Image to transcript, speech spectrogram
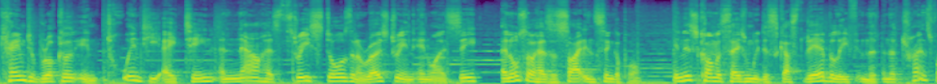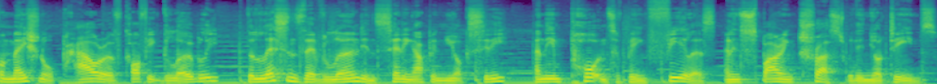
came to Brooklyn in 2018 and now has three stores and a roastery in NYC and also has a site in Singapore. In this conversation, we discussed their belief in the, in the transformational power of coffee globally, the lessons they've learned in setting up in New York City, and the importance of being fearless and inspiring trust within your teams.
